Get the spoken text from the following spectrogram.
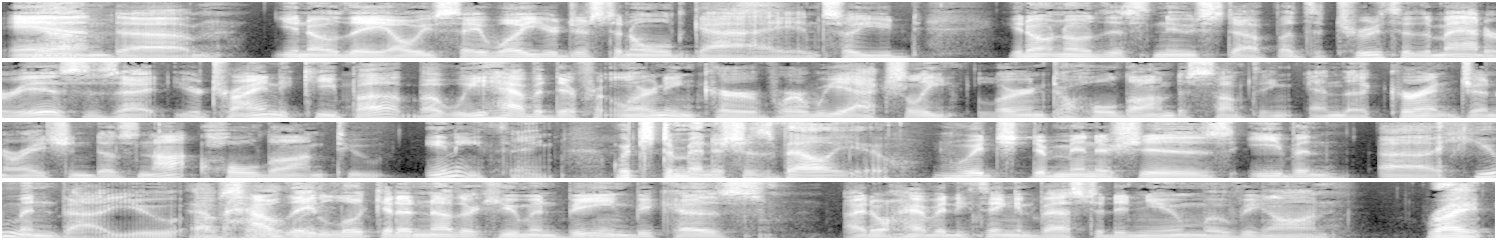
And um, you know, they always say, "Well, you're just an old guy, and so you you don't know this new stuff." But the truth of the matter is, is that you're trying to keep up, but we have a different learning curve where we actually learn to hold on to something, and the current generation does not hold on to anything which diminishes value. which diminishes even uh, human value of how they look at another human being because I don't have anything invested in you. Moving on. Right,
